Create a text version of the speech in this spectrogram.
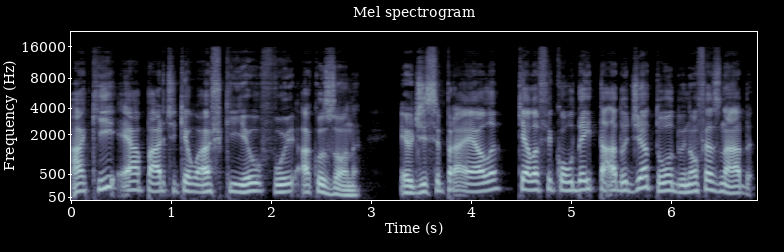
Aqui é a parte que eu acho que eu fui a cuzona. Eu disse para ela que ela ficou deitada o dia todo e não fez nada.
